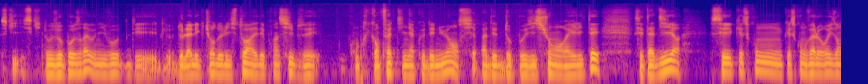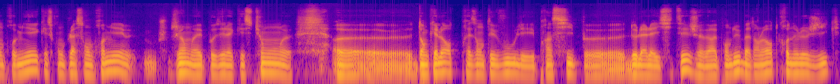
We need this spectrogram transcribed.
ce qui, ce qui nous opposerait au niveau des, de, de la lecture de l'histoire et des principes. Vous avez compris qu'en fait il n'y a que des nuances, il n'y a pas d'opposition en réalité. C'est-à-dire c'est qu'est-ce qu'on qu'est-ce qu'on valorise en premier, qu'est-ce qu'on place en premier? Je me souviens, on m'avait posé la question euh, euh, dans quel ordre présentez-vous les principes euh, de la laïcité? J'avais répondu bah, dans l'ordre chronologique.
